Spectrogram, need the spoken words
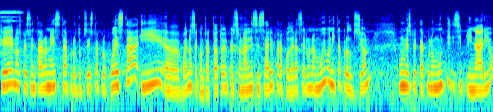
que nos presentaron esta, esta propuesta y uh, bueno, se contrató a todo el personal necesario para poder hacer una muy bonita producción, un espectáculo multidisciplinario.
